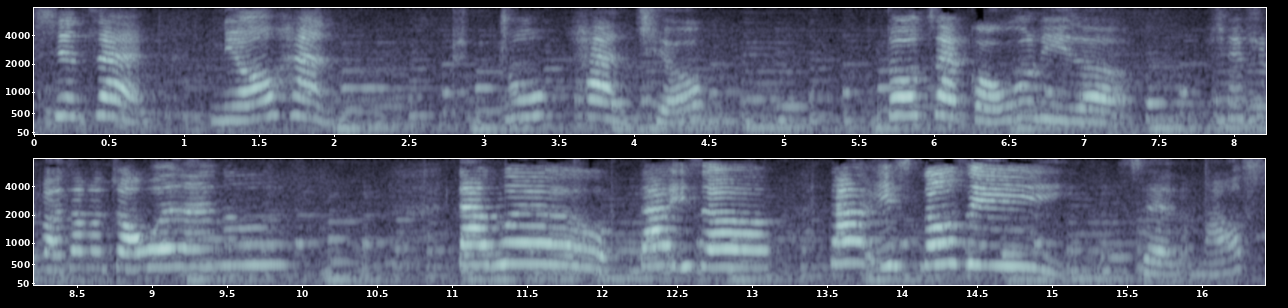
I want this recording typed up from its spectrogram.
现在牛和猪和球都在狗屋里了，谁去把它们找回来呢？That will, that is a, that is nosy, said the mouse.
